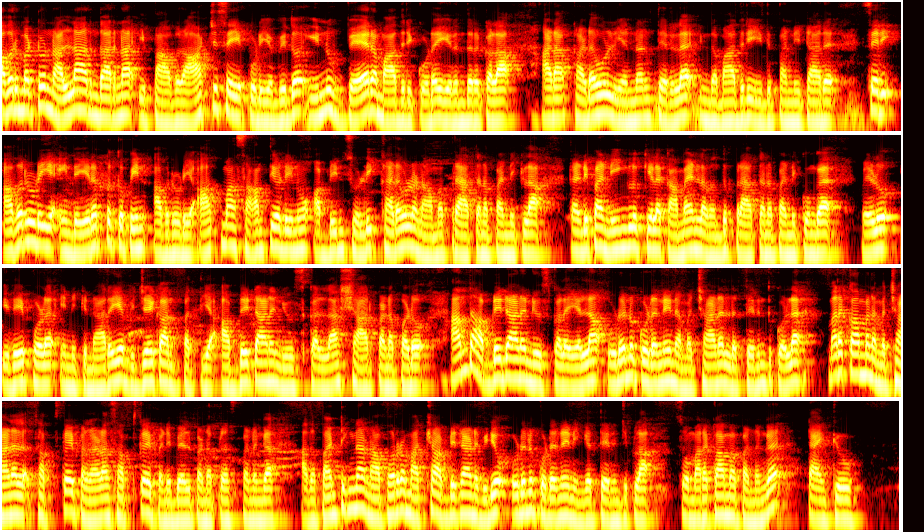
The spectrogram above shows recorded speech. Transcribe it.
அவர் மட்டும் நல்லா இருந்தார்னா இப்போ அவர் ஆட்சி செய்யக்கூடிய விதம் இன்னும் வேறு மாதிரி கூட இருந்திருக்கலாம். ஆனால் கடவுள் என்னன்னு தெரியல இந்த மாதிரி இது பண்ணிட்டாரு. சரி அவருடைய இந்த இறப்புக்கு பின் அவருடைய ஆத்மா சாந்தி அடையணும் அப்படின்னு சொல்லி கடவுளை நாம் பிரார்த்தனை பண்ணிக்கலாம். கண்டிப்பாக நீங்களும் கீழே கமெண்டில் வந்து பிரார்த்தனை பண்ணிக்கோங்க. மேலும் இதே போல் இன்றைக்கி நிறைய விஜயகாந்த் பற்றிய அப்டேட்டான நியூஸ்கள்லாம் ஷேர் பண்ணப்படும். அந்த அப்டேட்டான நியூஸ்களை எல்லாம் உடனுக்குடனே நம்ம சேனலில் தெரிந்து கொள்ள மறக்காமல் நம்ம சேனலை சப்ஸ்கிரைப் பண்ணலாம் சப்ஸ்கிரைப் பண்ணி பெல் பண்ண ப்ரெஸ் பண்ணுங்கள் அதை பண்ணிட்டீங்கன்னா நான் போடுற மற்ற அப்டேட்டான வீடியோ உடனுக்குடனே நீங்கள் தெரிஞ்சுக்கலாம். ஸோ மறக்காமல் பண்ணுங்கள் தேங்க்யூ go.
